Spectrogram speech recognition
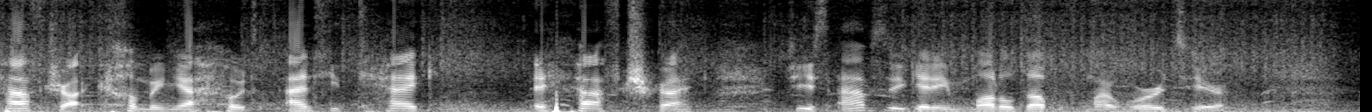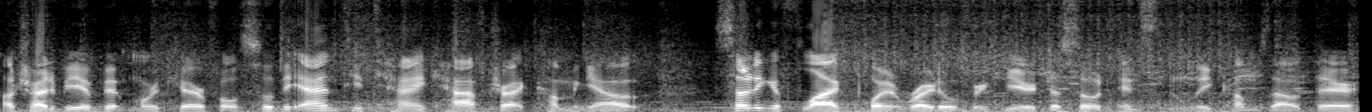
half-track coming out, anti-tank half-track. Geez, absolutely getting muddled up with my words here. I'll try to be a bit more careful. So the anti-tank half-track coming out setting a flag point right over here just so it instantly comes out there,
